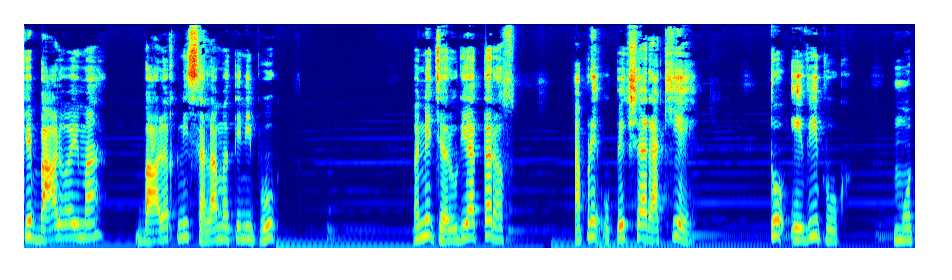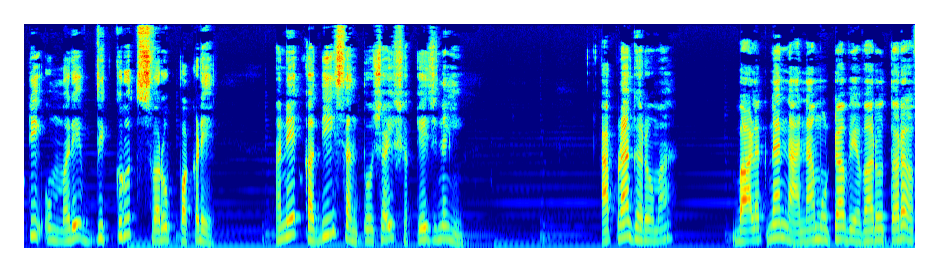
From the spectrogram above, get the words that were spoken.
કે બાળવયમાં બાળકની સલામતીની ભૂખ અને જરૂરિયાત તરફ આપણે ઉપેક્ષા રાખીએ તો એવી ભૂખ મોટી ઉંમરે વિકૃત સ્વરૂપ પકડે અને કદી સંતોષાઈ શકે જ નહીં. આપણા ઘરોમાં બાળકના નાના મોટા વ્યવહારો તરફ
